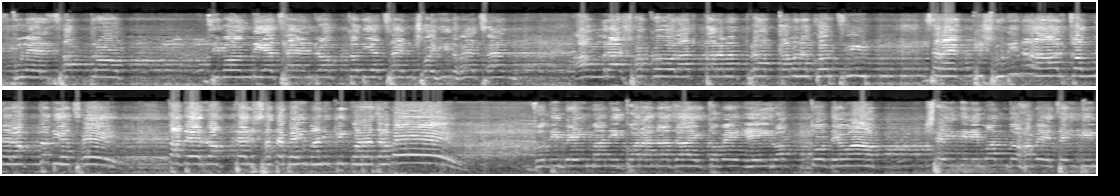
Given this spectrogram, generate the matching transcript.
স্কুলের ছাত্র। জীবন দিয়েছেন, রক্ত দিয়েছেন, শহীদ হয়েছেন। আমরা সকল আত্মার মাত্রাত কামনা করছি। যারা একটি সুদিনার জন্য রক্ত দিয়েছে, তাদের রক্তের সাথে বেইমানি কি করা যাবে? যদি বেইমানি করা না যায়, তবে এই রক্ত দেওয়া সেই দিনই বন্ধ হবে, যেই দিন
